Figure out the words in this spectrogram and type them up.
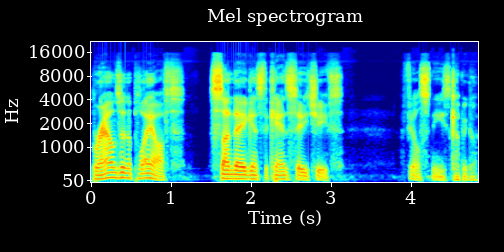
Browns in the playoffs Sunday against the Kansas City Chiefs. I feel a sneeze coming on.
